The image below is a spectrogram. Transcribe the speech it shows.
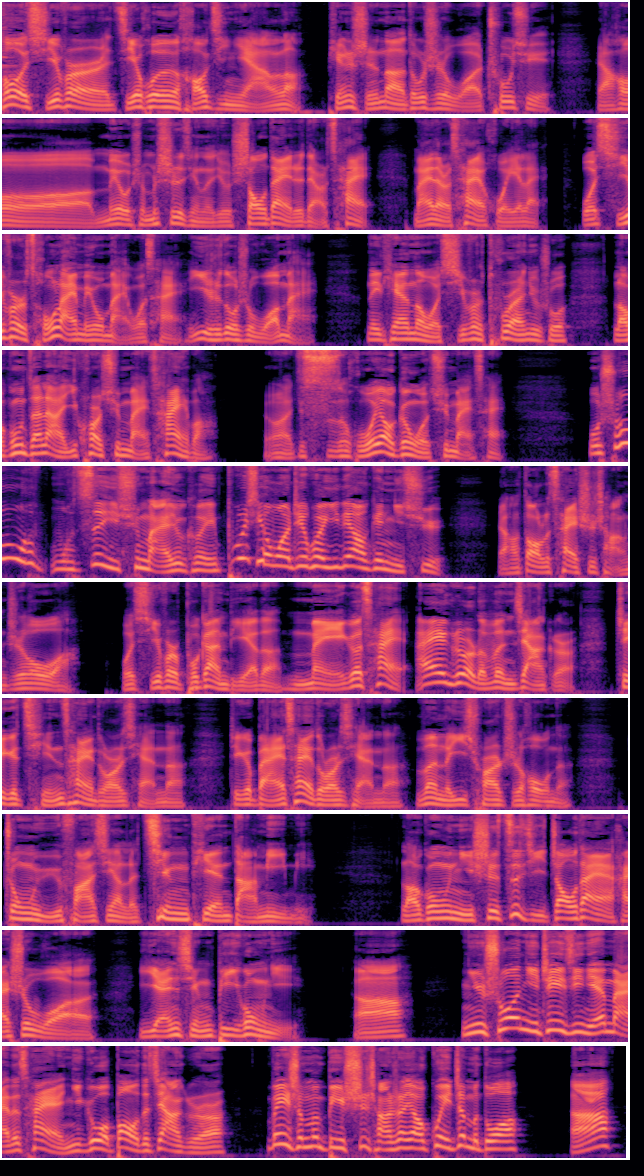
和我媳妇儿结婚好几年了，平时呢都是我出去，然后没有什么事情呢，就捎带着点菜，买点菜回来。我媳妇儿从来没有买过菜，一直都是我买。那天呢，我媳妇儿突然就说：“老公，咱俩一块儿去买菜吧，是吧？”就死活要跟我去买菜。我说：“我我自己去买就可以。”不行，我这回一定要跟你去。然后到了菜市场之后啊，我媳妇儿不干别的，每个菜挨个的问价格。这个芹菜多少钱呢？这个白菜多少钱呢？问了一圈之后呢，终于发现了惊天大秘密。老公，你是自己招待还是我严刑逼供你啊？你说你这几年买的菜，你给我报的价格，为什么比市场上要贵这么多啊？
